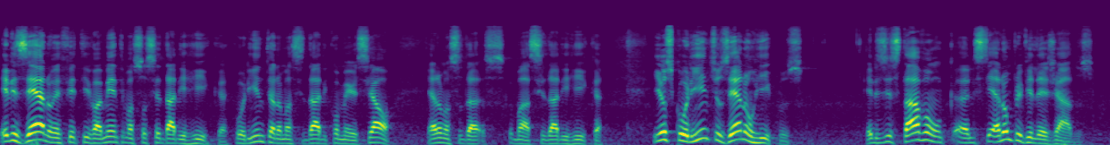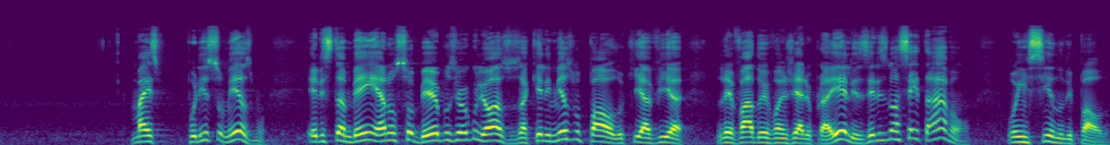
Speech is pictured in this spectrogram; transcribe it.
Eles eram efetivamente uma sociedade rica. Corinto era uma cidade comercial, era uma, uma cidade rica. E os coríntios eram ricos. Eles estavam, eles eram privilegiados. Mas por isso mesmo, eles também eram soberbos e orgulhosos. Aquele mesmo Paulo que havia levado o evangelho para eles, eles não aceitavam o ensino de Paulo.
